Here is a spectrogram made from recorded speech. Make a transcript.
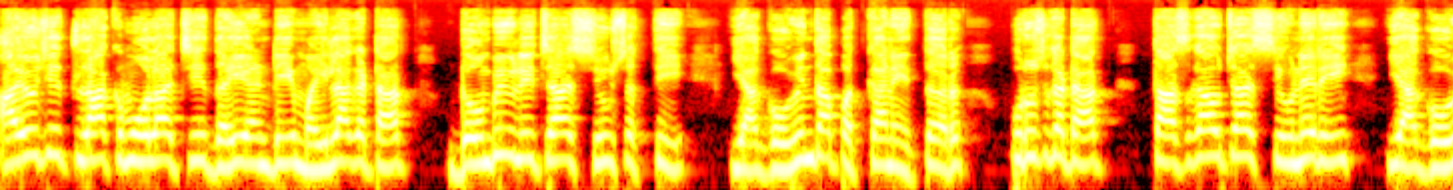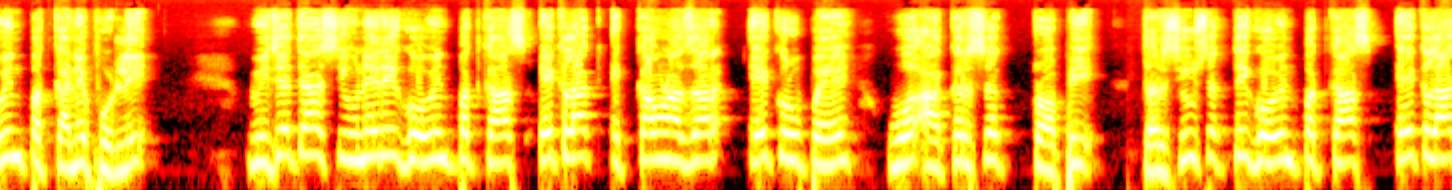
आयोजित लाख मोलाची दहीहंडी महिला गटात डोंबिवलीच्या शिवशक्ती या गोविंदा पथकाने तर पुरुष गटात तासगावच्या शिवनेरी या गोविंद पथकाने फोडली. विजेत्या शिवनेरी गोविंद पथकास एक लाख एक्कावन्न हजार एक रुपये व आकर्षक ट्रॉफी. तर शिवशक्ती गोविंद पथकास एक लाख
